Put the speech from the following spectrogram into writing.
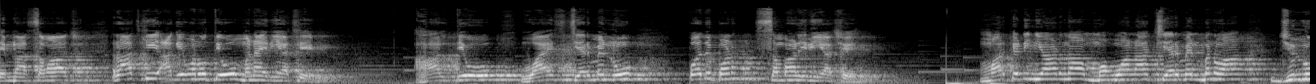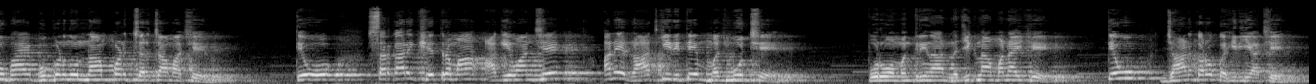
તેમના સમાજ, રાજકીય આગેવાનો તેઓ મનાઈ રહ્યા છે. હાલ તેઓ વાઇસ ચેરમેનનું પદ પણ સંભાળી રહ્યા છે. માર્કેટિંગ યાર્ડના મહુવાના ચેરમેન બનવા જીલ્લુભાઈ ભૂકણનું નામ પણ ચર્ચામાં છે. તેઓ સરકારી ક્ષેત્રમાં આગેવાન છે અને રાજકીય રીતે મજબૂત છે. પૂર્વ મંત્રીના નજીકના મનાય છે. તેવું જાણકારો કહી રહ્યા છે.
